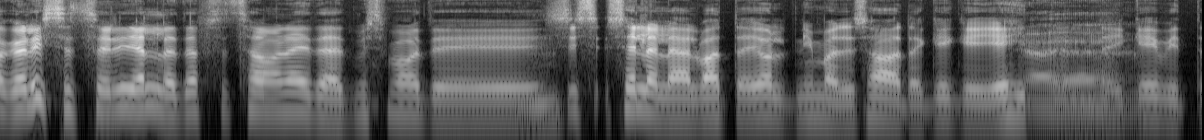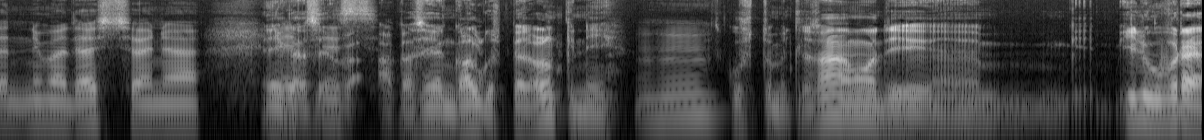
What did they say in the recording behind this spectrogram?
aga lihtsalt see oli jälle täpselt sama näide, et mismoodi mm. Mhm. siis sellel ajal vaata ei olnud niimoodi saada, keegi ei ehitanud, ja. ei keevitanud niimoodi asju onju ega Et see siis-, aga see on ka algusest peale olnudki nii, mm. -hmm. kustumitel samamoodi, iluvõre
